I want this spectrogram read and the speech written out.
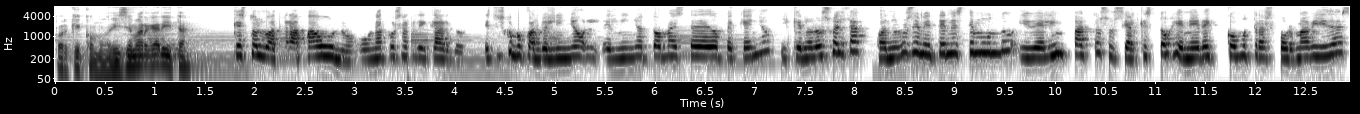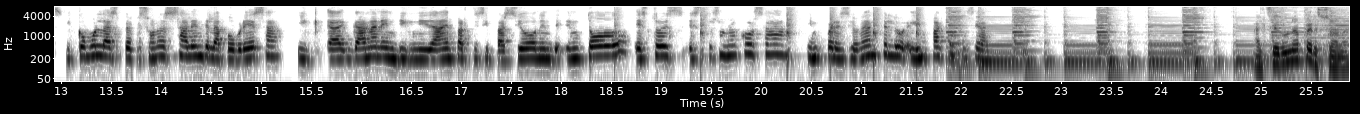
Porque como dice Margarita, que esto lo atrapa a uno, una cosa Ricardo, esto es como cuando el niño, el niño toma este dedo pequeño y que no lo suelta, cuando uno se mete en este mundo y ve el impacto social que esto genera y cómo transforma vidas y cómo las personas salen de la pobreza y eh, ganan en dignidad, en participación, en, todo, esto es, esto es una cosa impresionante, el impacto social. Al ser una persona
